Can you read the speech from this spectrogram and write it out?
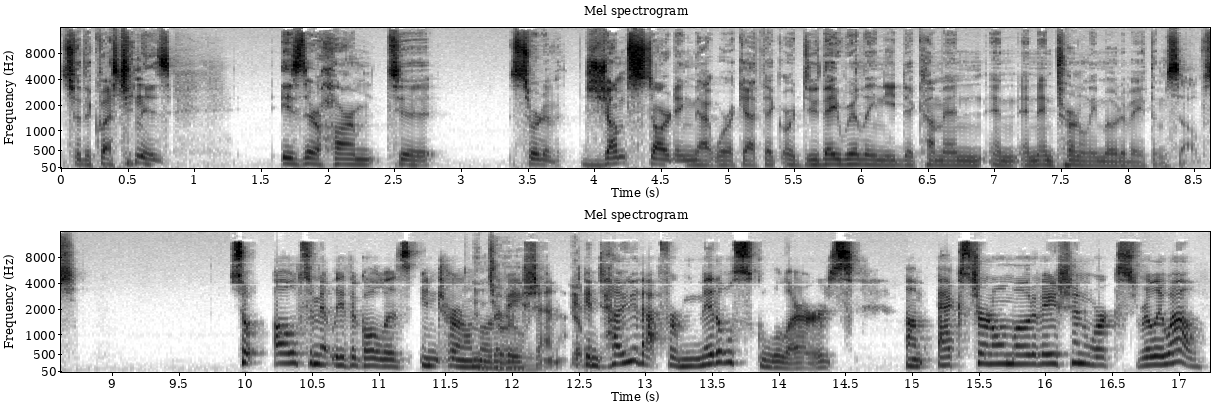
so the question is, is there harm to sort of jump starting that work ethic or do they really need to come in and, and internally motivate themselves? So ultimately, the goal is internal Internally, motivation. I can tell you that for middle schoolers, um, external motivation works really well.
